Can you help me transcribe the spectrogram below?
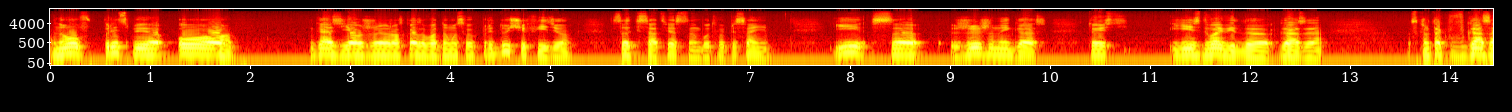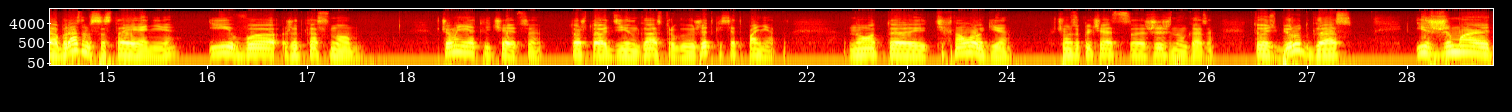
Ну, в принципе, о газе я уже рассказывал в одном из своих предыдущих видео. Ссылки, соответственно, будут в описании. И сжиженный газ. То есть есть два вида газа, скажем так, в газообразном состоянии и в жидкостном. В чем они отличаются? То, что один газ, другую жидкость, это понятно. Но вот э, технология, в чем заключается сжиженного газа. То есть берут газ и сжимают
